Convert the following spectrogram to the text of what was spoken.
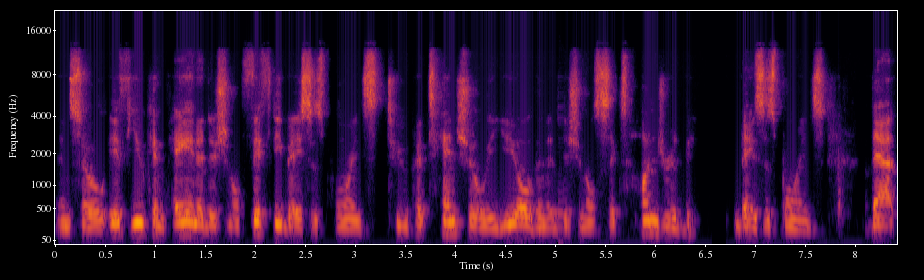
And so, if you can pay an additional 50 basis points to potentially yield an additional 600 basis points, that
